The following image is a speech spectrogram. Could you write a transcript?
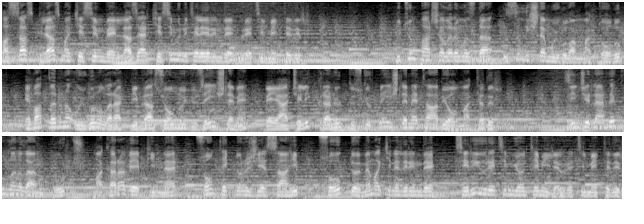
hassas plazma kesim ve lazer kesim ünitelerinde üretilmektedir. Bütün parçalarımızda ısıl işlem uygulanmakta olup, ebatlarına uygun olarak vibrasyonlu yüzey işleme veya çelik granül püskürtme işleme tabi olmaktadır. Zincirlerde kullanılan burç, makara ve pimler son teknolojiye sahip soğuk dövme makinelerinde seri üretim yöntemiyle üretilmektedir.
